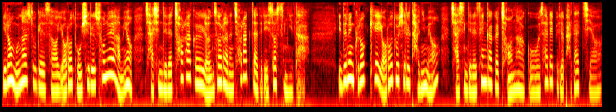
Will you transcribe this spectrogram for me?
이런 문화 속에서 여러 도시를 순회하며 자신들의 철학을 연설하는 철학자들이 있었습니다. 이들은 그렇게 여러 도시를 다니며 자신들의 생각을 전하고 사례비를 받았지요.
